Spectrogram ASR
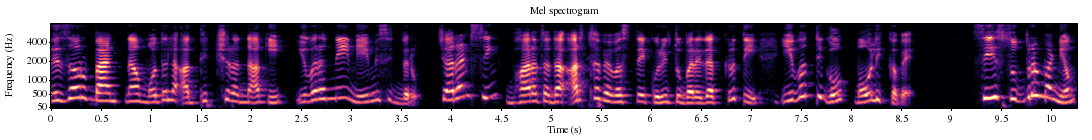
ರಿಸರ್ವ್ ಬ್ಯಾಂಕ್ನ ಮೊದಲ ಅಧ್ಯಕ್ಷರನ್ನಾಗಿ ಇವರನ್ನೇ ನೇಮಿಸಿದ್ದರು. ಚರಣ್ ಸಿಂಗ್ ಭಾರತದ ಅರ್ಥವ್ಯವಸ್ಥೆ ಕುರಿತು ಬರೆದ ಕೃತಿ ಇವತ್ತಿಗೂ ಮೌಲಿಕವೇ. ಸಿ. ಸುಬ್ರಹ್ಮಣ್ಯಂ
